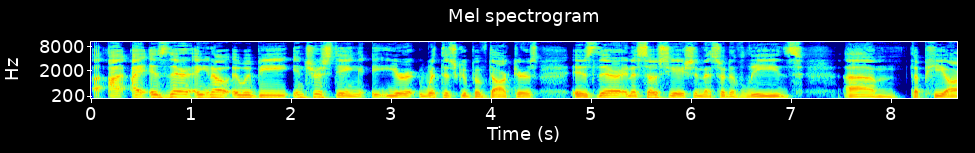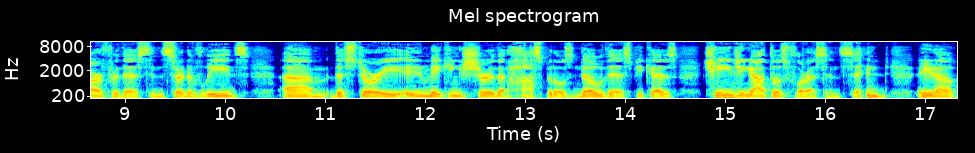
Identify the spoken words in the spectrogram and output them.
I, I, is there, you know, it would be interesting. You're with this group of doctors. Is there an association that sort of leads um, the PR for this and sort of leads um, the story in making sure that hospitals know this because changing out those fluorescents and you know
